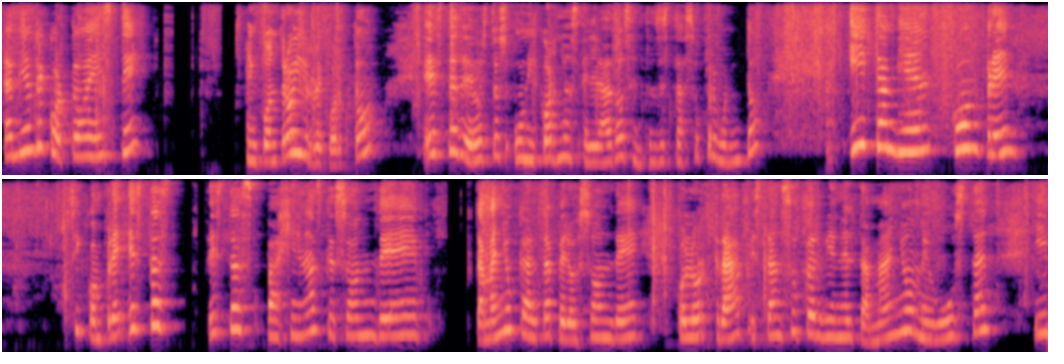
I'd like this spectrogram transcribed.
También recortó este, encontró y recortó este de estos unicornios helados, entonces está súper bonito. Y también compré, sí, compré estas, estas páginas que son de tamaño carta, pero son de color craft. Están súper bien el tamaño, me gustan. Y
